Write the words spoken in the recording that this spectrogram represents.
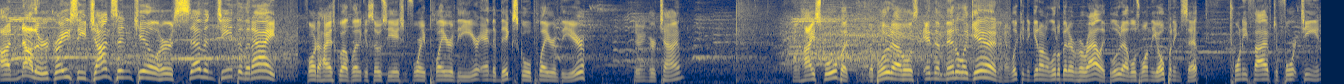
Another Gracie Johnson kill, her 17th of the night. Florida High School Athletic Association for a Player of the Year and the Big School Player of the Year during her time in high school, but the Blue Devils in the middle again and looking to get on a little bit of a rally. Blue Devils won the opening set 25 to 14.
